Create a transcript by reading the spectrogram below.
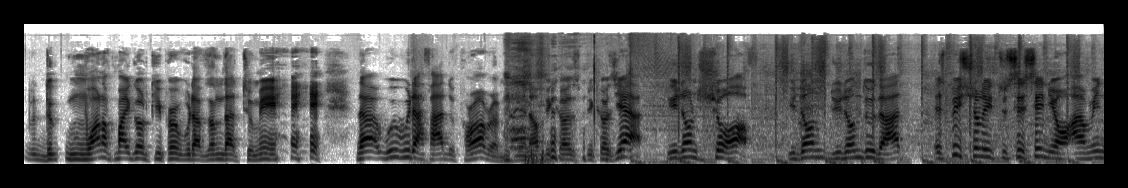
the, one of my goalkeeper would have done that to me. that we would have had a problem, you know, because because yeah, you don't show off. You don't you don't do that, especially to Sessegnon. I mean,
